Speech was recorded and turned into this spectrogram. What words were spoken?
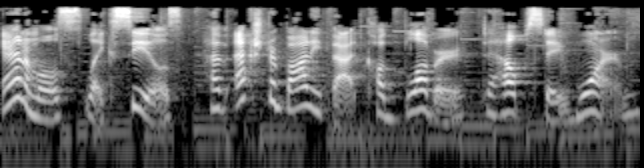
Animals, like seals, have extra body fat called blubber to help stay warm.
